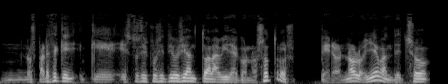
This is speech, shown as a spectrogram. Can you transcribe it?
nos parece que, estos dispositivos llevan toda la vida con nosotros, pero no lo llevan. De hecho,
